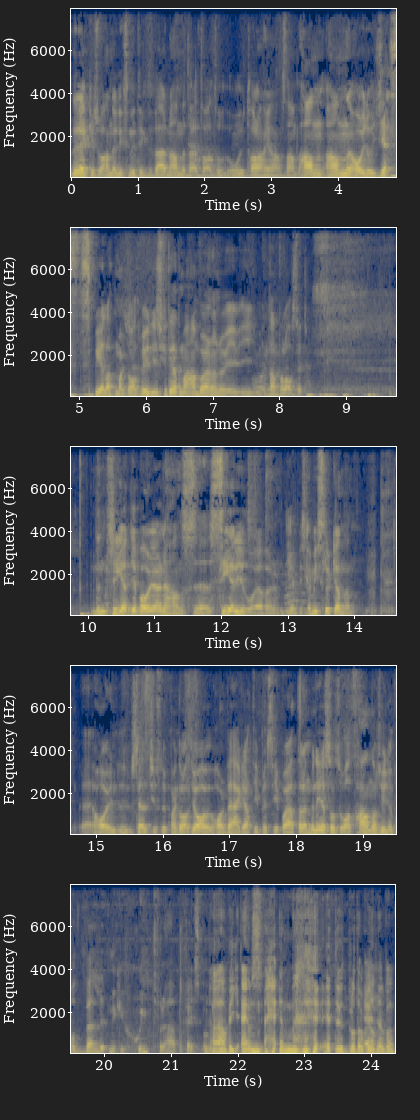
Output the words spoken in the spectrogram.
det räcker så, han är liksom inte riktigt värd namnet här talat och, och uttalar han hans namn. Han, han har ju då gästspelat McDonalds. Vi har ju diskuterat de här hamburgarna nu i, i ett antal avsnitt. Den tredje börjaren i hans eh, serie då över episka misslyckanden eh, har ju ställts just nu på McDonalds. Jag har vägrat i princip att äta den. Men det är som så att han har tydligen fått väldigt mycket skit för det här på Facebook. Ja, han fick en, en, ett utbrott av skit i alla fall.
